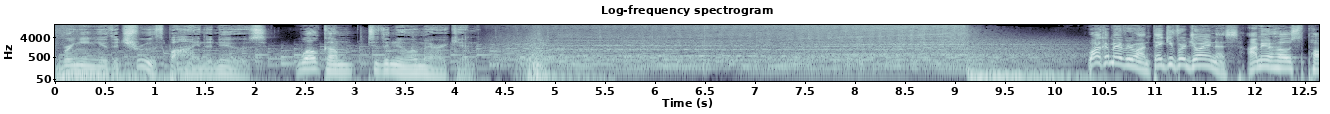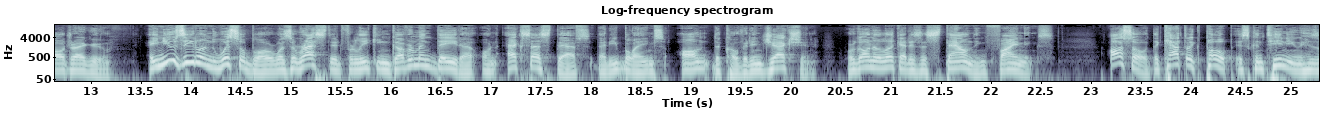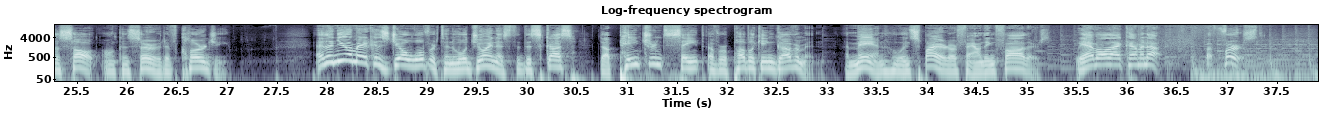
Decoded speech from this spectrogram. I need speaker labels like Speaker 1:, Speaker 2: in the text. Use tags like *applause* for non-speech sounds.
Speaker 1: bringing you the truth behind the news. Welcome to The New American.
Speaker 2: Welcome, everyone. Thank you for joining us. I'm your host, Paul Dragu. A New Zealand whistleblower was arrested for leaking government data on excess deaths that he blames on the COVID injection. We're going to look at his astounding findings. Also, the Catholic Pope is continuing his assault on conservative clergy. And the New American's Joe Wolverton will join us to discuss the patron saint of Republican government, a man who inspired our founding fathers. We have all that coming up. But first,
